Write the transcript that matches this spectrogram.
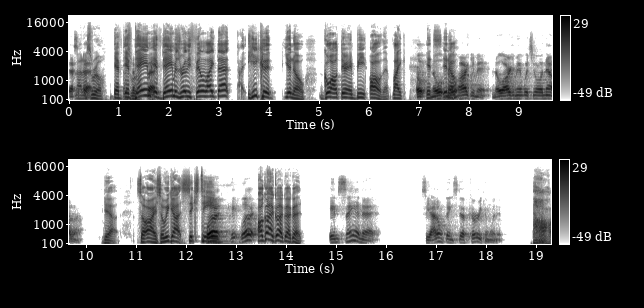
that's, a Nah, that's real. If That's if real Dame fact. if Dame is really feeling like that, he could you know go out there and beat all of them. Like No, It's, no, you no argument. No argument with you on that one. yeah. So all right, so we got sixteen. But but oh, go ahead, go ahead, go ahead, go ahead. in saying that, see, I don't think Steph Curry can win it. Oh,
